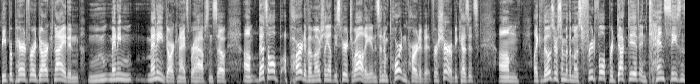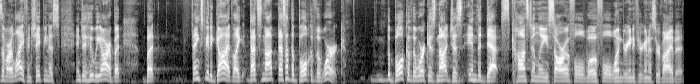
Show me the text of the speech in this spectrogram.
be prepared for a dark night and m- many many dark nights, perhaps. And so um, that's all a part of emotionally healthy spirituality. And it's an important part of it for sure, because it's um, like those are some of the most fruitful, productive, intense seasons of our life in shaping us into who we are. But, but thanks be to God, like that's not, that's not the bulk of the work the bulk of the work is not just in the depths, constantly sorrowful, woeful, wondering if you're going to survive it.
